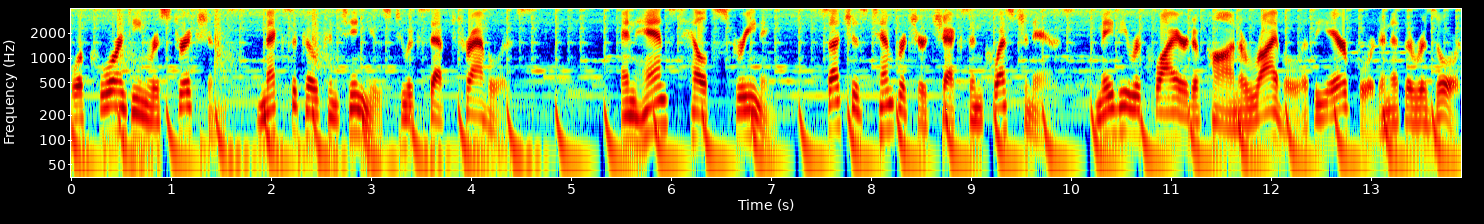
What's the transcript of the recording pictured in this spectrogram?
or quarantine restrictions, Mexico continues to accept travelers. Enhanced health screening, such as temperature checks and questionnaires, may be required upon arrival at the airport and at the resort.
